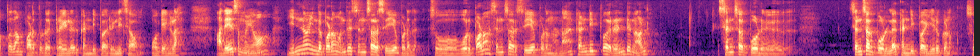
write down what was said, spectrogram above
அப்போ தான் படத்தோட ட்ரெய்லர் கண்டிப்பாக ரிலீஸ் ஆகும். ஓகேங்களா அதே சமயம் இன்னும் இந்த படம் வந்து சென்சார் செய்யப்படலை. ஸோ ஒரு படம் சென்சார் செய்யப்படணும்னா கண்டிப்பாக ரெண்டு நாள் சென்சார் போர்டு சென்சார் போர்டில் கண்டிப்பாக இருக்கணும். ஸோ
